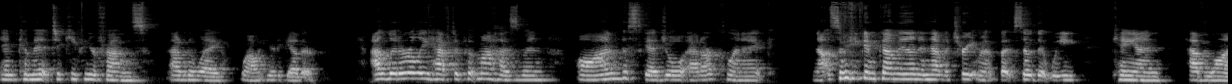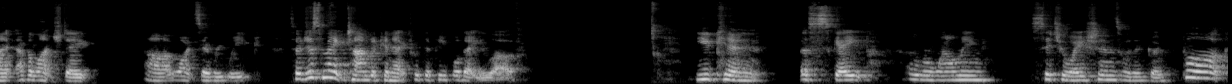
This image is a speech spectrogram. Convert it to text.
and commit to keeping your phones out of the way while you're together. I literally have to put my husband on the schedule at our clinic, not so he can come in and have a treatment, but so that we can have lunch, have a lunch date uh, once every week. So just make time to connect with the people that you love. You can escape overwhelming situations with a good book,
